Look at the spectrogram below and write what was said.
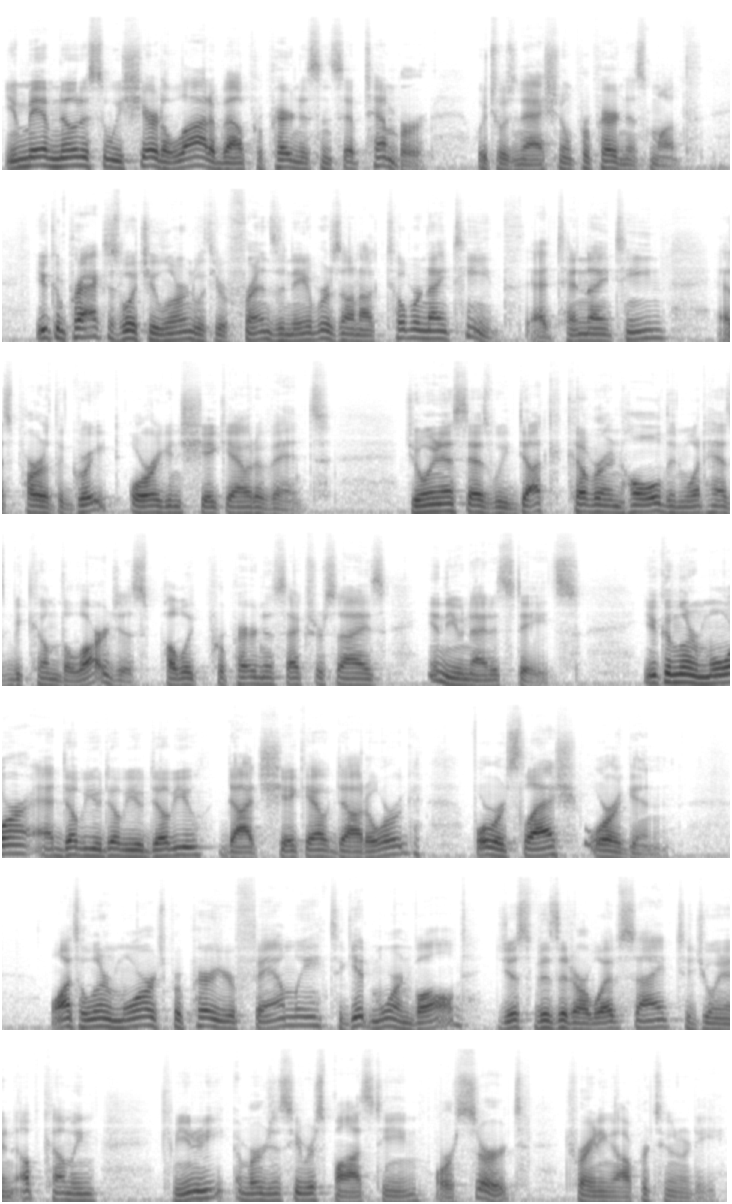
You may have noticed that we shared a lot about preparedness in September, which was National Preparedness Month. You can practice what you learned with your friends and neighbors on October 19th at 1019 as part of the Great Oregon Shakeout event. Join us as we duck, cover, and hold in what has become the largest public preparedness exercise in the United States. You can learn more at www.shakeout.org forward slash Oregon. Want to learn more to prepare your family to get more involved? Just visit our website to join an upcoming Community Emergency Response Team, or CERT, training opportunity.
